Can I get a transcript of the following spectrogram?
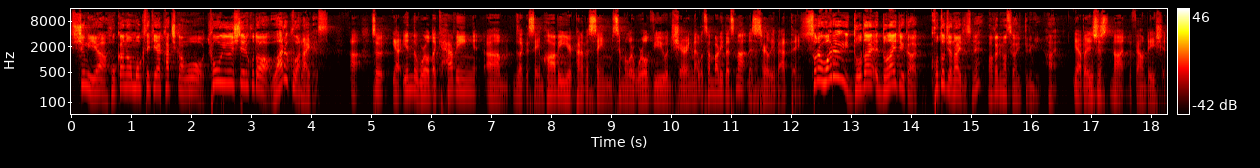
趣味や他の目的や価値観を共有していることは悪くはないです Uh, so yeah, in the world, like having um, like the same hobby or kind of a same similar worldview and sharing that with somebody, that's not necessarily a bad thing. それは悪い土台土台というかことじゃないですねわかりますか言ってる意味はい Yeah, but it's just not the foundation.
